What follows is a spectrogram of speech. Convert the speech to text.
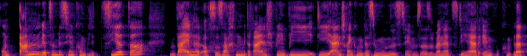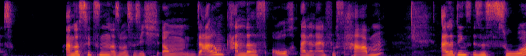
und dann wird es ein bisschen komplizierter, weil halt auch so Sachen mit reinspielen wie die Einschränkung des Immunsystems. Also wenn jetzt die Herde irgendwo komplett anders sitzen, also was weiß ich, ähm, Darm kann das auch einen Einfluss haben. Allerdings ist es so,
